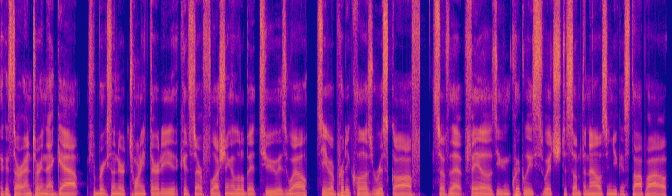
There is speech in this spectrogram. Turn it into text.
it could start entering that gap. If it breaks under 20, 30, it could start flushing a little bit too as well. So you have a pretty close risk off so if that fails, you can quickly switch to something else and you can stop out.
